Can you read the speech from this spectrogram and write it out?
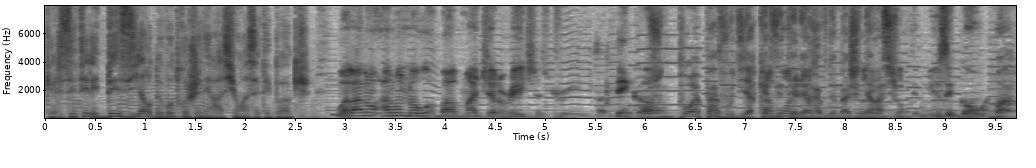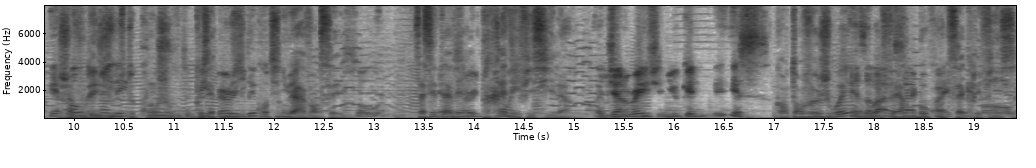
quels étaient les désirs de votre génération à cette époque Well, I don't, I don't know about my generation's dreams. I think, uh, Je ne pourrais pas vous dire quels étaient les rêves de ma génération. Moi, je voulais juste qu'on joue, que cette very musique difficult. continue à avancer. Ça s'est avéré très difficile. A generation, you can, it's, Quand on veut jouer, on doit lot of faire beaucoup de sacrifices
